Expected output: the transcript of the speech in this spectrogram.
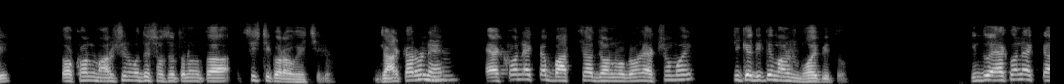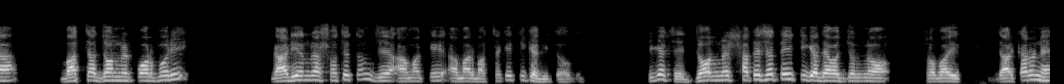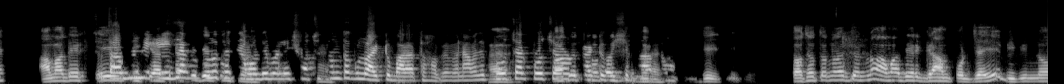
তখন মানুষের মধ্যে সচেতনতা সৃষ্টি করা হয়েছিল। যার কারণে। এখন একটা বাচ্চা জন্মগ্রহণ একসময় টিকা দিতে মানুষ ভয় পেত। কিন্তু এখন একটা বাচ্চা জন্মের পরপরই গার্ডিয়ানরা সচেতন যে আমাকে আমার বাচ্চাকে টিকা দিতে হবে। ঠিক আছে? জন্মের সাথে সাথেই টিকা দেওয়ার জন্য সবাই যার কারণে আমাদের এই মানে জায়গাগুলো থেকে আমাদের মানে হ্যাঁ। সচেতনতাগুলো আরেকটু বাড়াতে হবে। মানে আমাদের হ্যাঁ, প্রচার বেশি হ্যাঁ, বাড়াতে হবে। জি, জি, জি। সচেতনতার জন্য আমাদের গ্রাম পর্যায়ে বিভিন্ন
